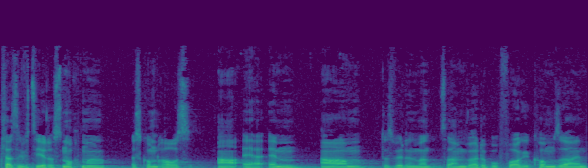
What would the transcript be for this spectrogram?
klassifiziert es nochmal. Es kommt raus ARM, ARM, das wird in seinem Wörterbuch vorgekommen sein.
